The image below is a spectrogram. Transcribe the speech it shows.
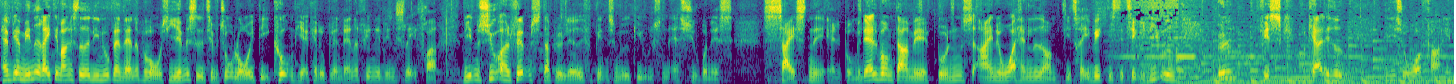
Han bliver mindet rigtig mange steder lige nu, blandt andet på vores hjemmeside tv2lorry.dk. Her kan du blandt andet finde et indslag fra 1997, der blev lavet i forbindelse med udgivelsen af Supernes 16. album. Et album, der med bundens egne ord handlede om de tre vigtigste ting i livet. Øl, fisk og kærlighed. Lige så ord fra en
